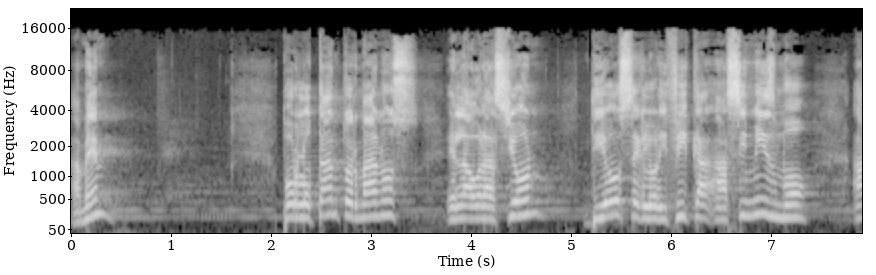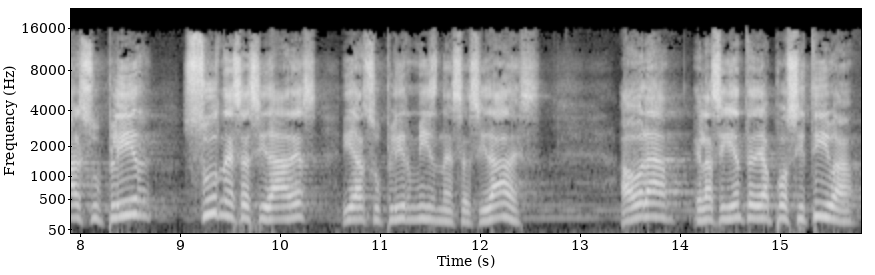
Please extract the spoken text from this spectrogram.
Amén. Por lo tanto, hermanos, en la oración Dios se glorifica a sí mismo al suplir sus necesidades y al suplir mis necesidades. Ahora, en la siguiente diapositiva,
